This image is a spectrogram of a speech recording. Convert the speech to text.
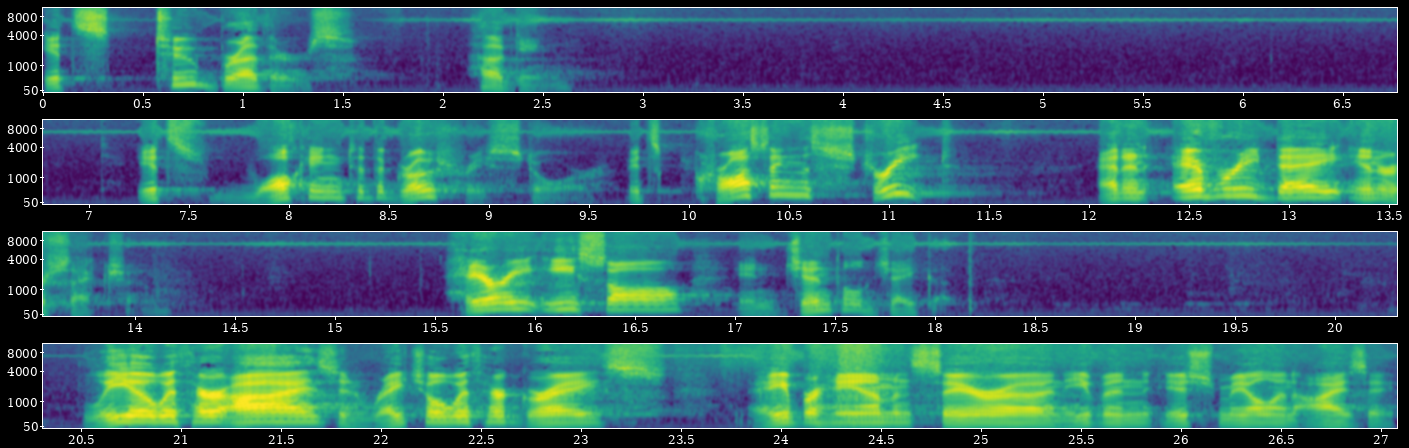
It's two brothers hugging. It's walking to the grocery store. It's crossing the street at an everyday intersection. Hairy Esau and gentle Jacob. Leah with her eyes and Rachel with her grace. Abraham and Sarah, and even Ishmael and Isaac.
